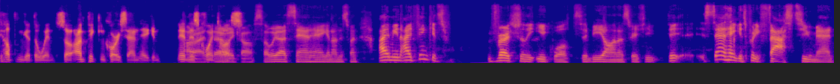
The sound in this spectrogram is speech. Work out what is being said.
help him get the win. So I'm picking Corey Sandhagen in All this right, coin we toss. go. So we got Sandhagen on this one. I mean, I think it's virtually equal, to be honest with you. Sandhagen's pretty fast too, man.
